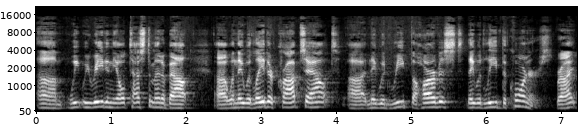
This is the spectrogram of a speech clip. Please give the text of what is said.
um, we, we read in the Old Testament about uh, when they would lay their crops out uh, and they would reap the harvest, they would leave the corners, right?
